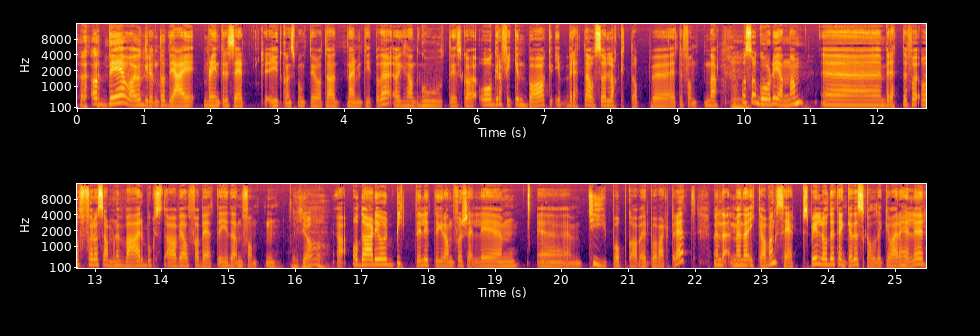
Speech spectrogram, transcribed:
Og det var jo grunnen til at jeg ble interessert i utgangspunktet i å ta nærmere tid på det. Ikke sant? Gotisk og, og grafikken bak i brettet er også lagt opp uh, etter fonten. da. Mm. Og så går du gjennom brettet for, for å samle hver bokstav i alfabetet i den fonten. Ja. Ja, og da er det jo bitte lite grann forskjellig eh, type oppgaver på hvert brett. Men det, men det er ikke avansert spill, og det tenker jeg det skal det ikke være heller.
